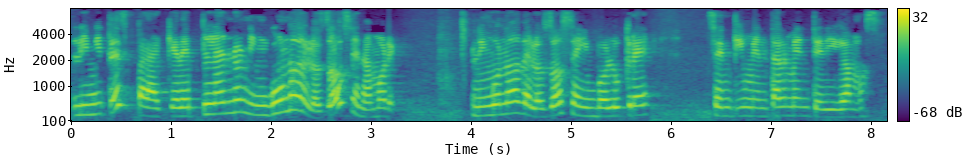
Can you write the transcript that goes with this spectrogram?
límites para que de plano ninguno de los dos se enamore ninguno de los dos se involucre sentimentalmente, digamos.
